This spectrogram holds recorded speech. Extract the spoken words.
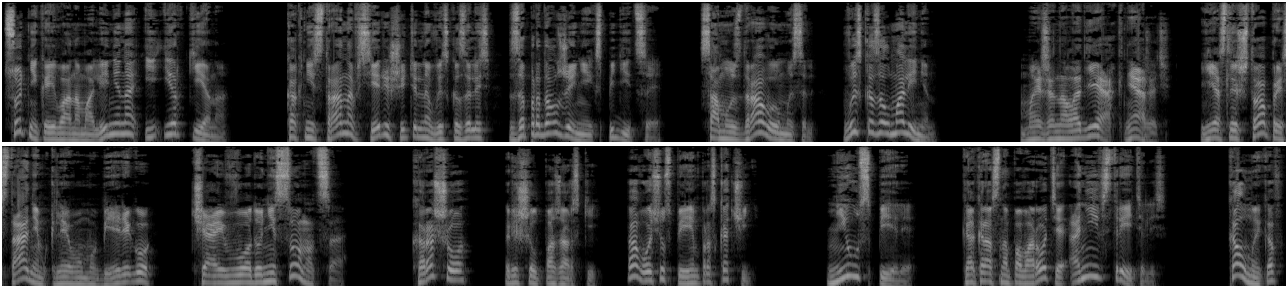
сотника Ивана Малинина и Иркена. Как ни странно, все решительно высказались за продолжение экспедиции. Самую здравую мысль высказал Малинин. «Мы же на ладьях, княжич. Если что, пристанем к левому берегу Чай в воду не сунутся. Хорошо, решил Пожарский. Авось успеем проскочить. Не успели. Как раз на повороте они и встретились. Калмыков,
